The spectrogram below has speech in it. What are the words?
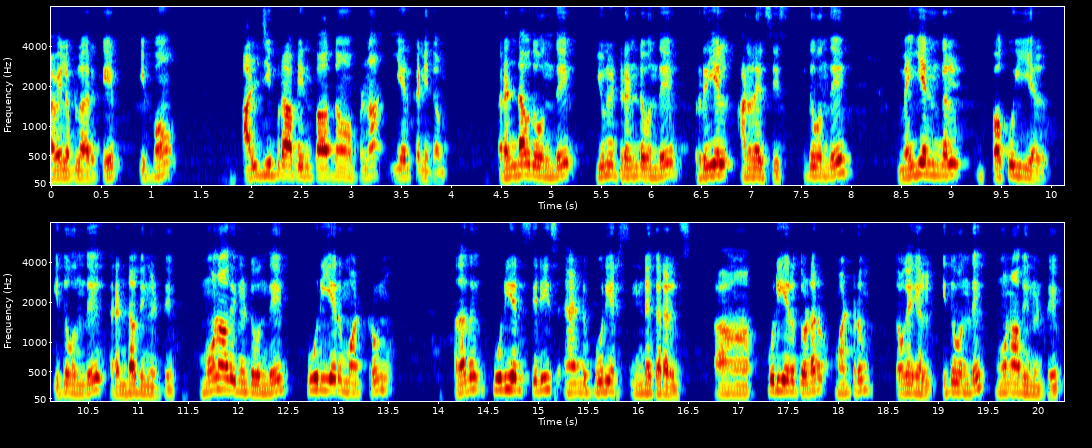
அவைலபிளாக இருக்குது இப்போ அல்ஜிப்ரா அப்படின்னு பார்த்தோம் அப்படின்னா இயற்கணிதம். ரெண்டாவது வந்து யூனிட் ரெண்டு வந்து ரியல் அனாலிசிஸ் இது வந்து மெய்யன்கள் பகுயியல். இது வந்து ரெண்டாவது யூனிட் மூணாவது யூனிட் வந்து பூரியர் மற்றும் அதாவது Fourier series and Fourier's integrals Fourier தொடர் மற்றும் தொகைகள். இது வந்து மூணாவது யூனிட்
